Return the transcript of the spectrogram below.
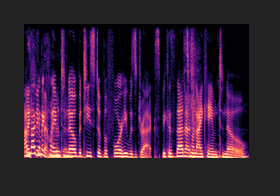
I'm I not going to claim to know Batista before he was Drax because that's That- when I came to know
